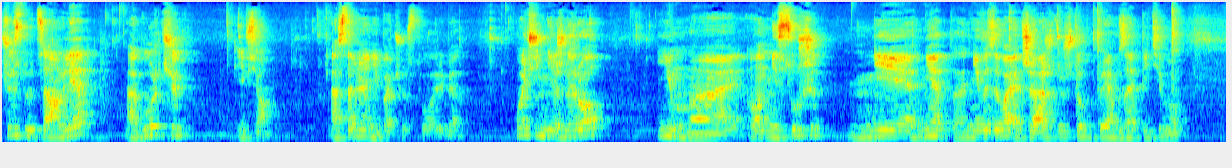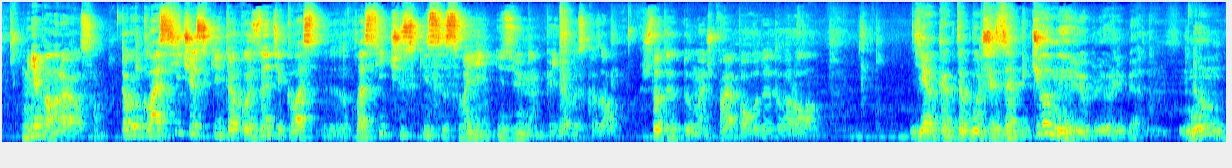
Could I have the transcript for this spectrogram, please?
Чувствуется омлет, огурчик и все. Остальное не почувствовал, ребят. Очень нежный ролл. Им э, он не сушит, не, нет, не вызывает жажду, чтобы прям запить его. Мне понравился. Такой классический, такой, знаете, класс, классический со своей изюминкой, я бы сказал. Что ты думаешь по поводу этого ролла? Я как-то больше запеченные люблю, ребята. Ну,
